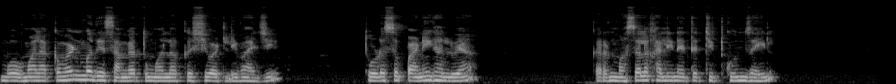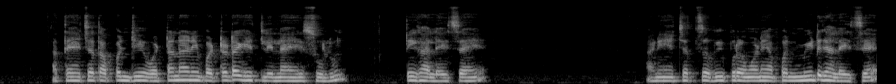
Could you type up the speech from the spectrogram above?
व मला कमेंटमध्ये सांगा तुम्हाला कशी वाटली भाजी. थोडंसं पाणी घालूया. कारण मसाला खाली नाही तर चिटकून जाईल. आता ह्याच्यात आपण जे वटाणा आणि बटाटा घेतलेला आहे सोलून ते घालायचं आहे. आणि ह्याच्यात चवीप्रमाणे आपण मीठ घालायचं आहे.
